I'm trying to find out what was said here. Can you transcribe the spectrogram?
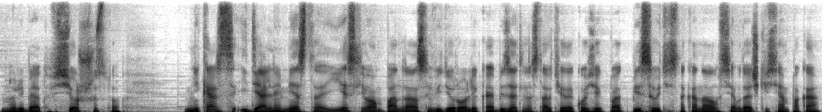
Ну, ребята, все шесто. Мне кажется, идеальное место. Если вам понравился видеоролик, обязательно ставьте лайкосик, подписывайтесь на канал. Всем удачи, всем пока.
